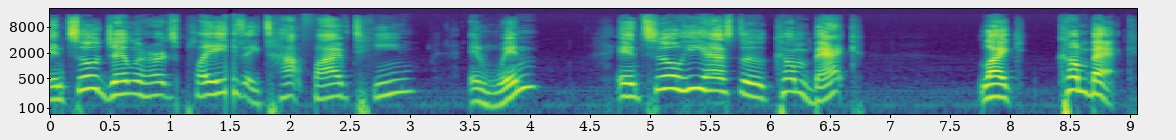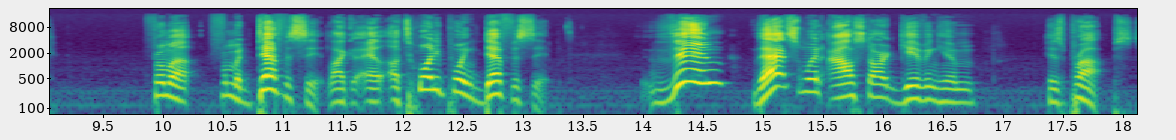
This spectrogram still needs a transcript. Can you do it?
until Jalen Hurts plays a top five team and win, until he has to come back, like come back from a from a deficit, like a, a 20 point deficit, then that's when I'll start giving him his props.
